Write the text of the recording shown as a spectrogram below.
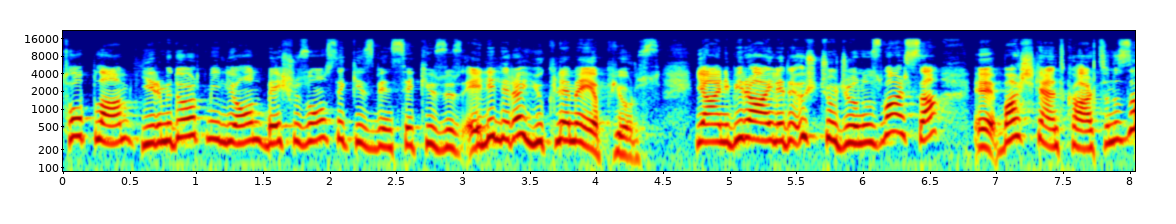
toplam 24 milyon 518.850 lira yükleme yapıyoruz. Yani bir ailede 3 çocuğunuz varsa e, başkent kartınıza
